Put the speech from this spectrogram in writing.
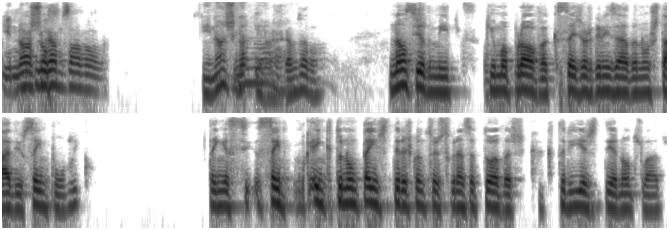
E nós Não jogamos à bola. E nós não, jogamos. e lá. nós jogamos a bola. Não se admite que uma prova que seja organizada num estádio sem público, tenha, sem, em que tu não tens de ter as condições de segurança todas que, que terias de ter noutros lados,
